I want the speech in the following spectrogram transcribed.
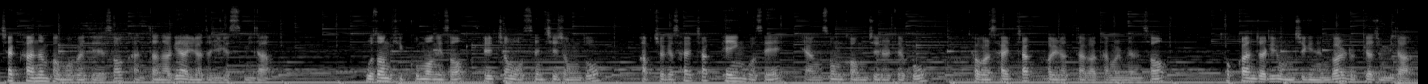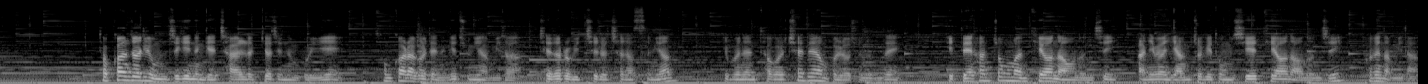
체크하는 방법에 대해서 간단하게 알려드리겠습니다. 우선 귓구멍에서 1.5cm 정도 앞쪽에 살짝 패인 곳에 양손 검지를 대고 턱을 살짝 벌렸다가 다물면서 턱관절이 움직이는 걸 느껴줍니다. 턱관절이 움직이는 게 잘 느껴지는 부위에 손가락을 대는 게 중요합니다. 제대로 위치를 찾았으면 이번엔 턱을 최대한 벌려주는데 이때 한쪽만 튀어나오는지 아니면 양쪽이 동시에 튀어나오는지 확인합니다.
